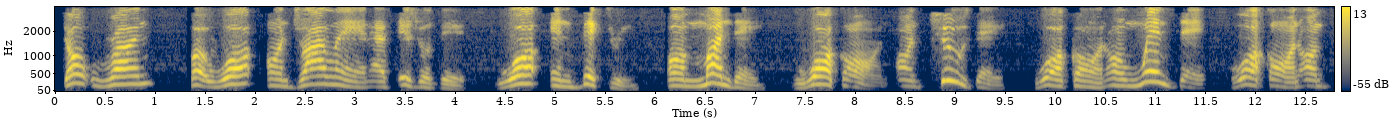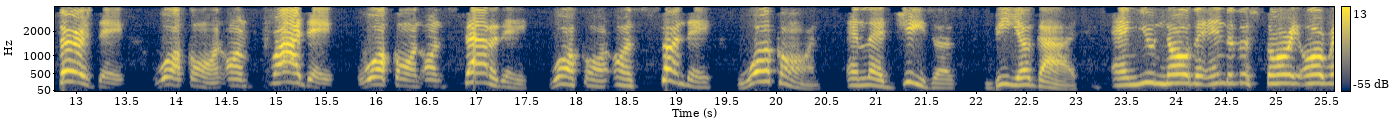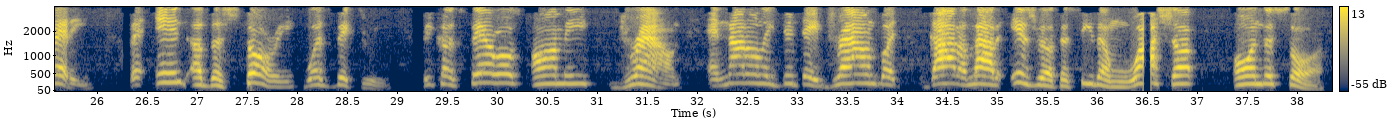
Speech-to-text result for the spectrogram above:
Don't run, but walk on dry land as Israel did. Walk in victory. On Monday, walk on. On Tuesday, walk on. On Wednesday, walk on. On Thursday, walk on. On Friday, walk on. On Saturday, walk on. On Sunday, walk on. And let Jesus be your guide. And you know the end of the story already. The end of the story was victory because Pharaoh's army drowned. And not only did they drown, but God allowed Israel to see them wash up on the shore,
